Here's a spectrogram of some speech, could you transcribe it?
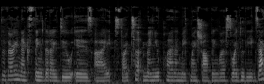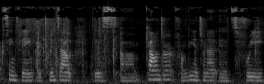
The very next thing that I do is I start to menu plan and make my shopping list. So I do the exact same thing. I print out this um, calendar from the internet. It's free.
